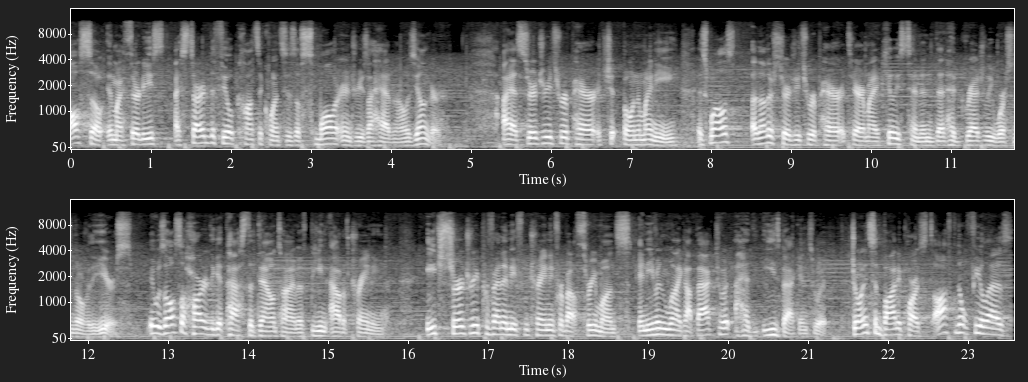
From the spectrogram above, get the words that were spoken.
Also, in my 30s, I started to feel consequences of smaller injuries I had when I was younger. I had surgery to repair a chipped bone in my knee, as well as another surgery to repair a tear in my Achilles tendon that had gradually worsened over the years. It was also harder to get past the downtime of being out of training. Each surgery prevented me from training for about three months, and even when I got back to it, I had to ease back into it. Joints and body parts often don't feel as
